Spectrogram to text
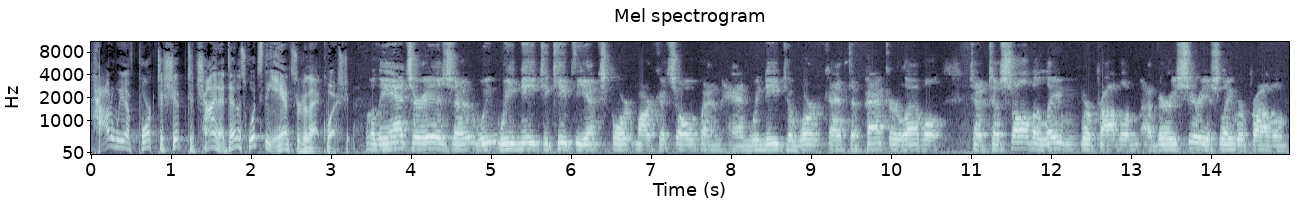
how do we have pork to ship to China? Dennis, what's the answer to that question? Well, the answer is uh, we, we need to keep the export markets open and we need to work at the packer level to, to solve a labor problem, a very serious labor problem,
